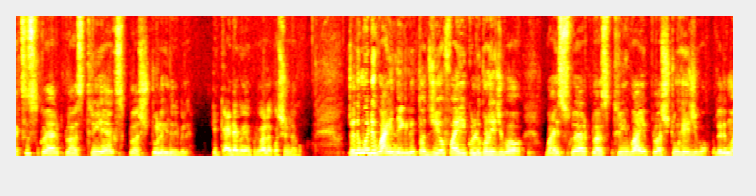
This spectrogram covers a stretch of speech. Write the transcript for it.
x square plus three x plus two लिखिदेली बोले। टी आइडिया करा पड़ो है क्वेश्चन टाक। যদি मुझे এটি ওয়াই নেইগলি তো g of y equal to কোণ plus three y plus two हो वाई नहीं টু वाई যাব नहीं মু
